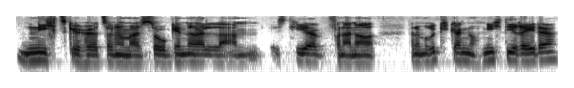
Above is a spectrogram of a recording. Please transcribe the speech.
nichts gehört, sagen wir mal so. Generell ähm, ist hier von, einer, von einem Rückgang noch nicht die Rede.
